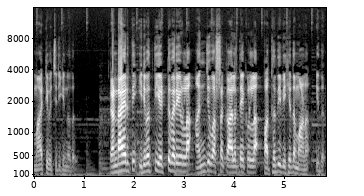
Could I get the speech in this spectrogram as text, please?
മാറ്റിവച്ചിരിക്കുന്നത്. രണ്ടായിരത്തി ഇരുപത്തിയെട്ട് വരെയുള്ള അഞ്ചു വർഷക്കാലത്തേക്കുള്ള പദ്ധതി വിഹിതമാണ് ഇത്.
